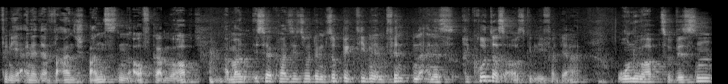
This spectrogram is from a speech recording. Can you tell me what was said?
finde ich eine der wahnsinnig spannendsten Aufgaben überhaupt. Aber man ist ja quasi so dem subjektiven Empfinden eines Recruiters ausgeliefert, ja, ohne überhaupt zu wissen,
